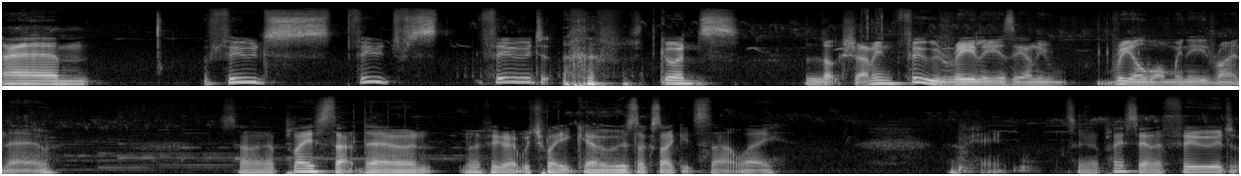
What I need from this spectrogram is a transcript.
um, foods, food, food, goods, luxury. I mean, food really is the only real one we need right now. So I'm going to place that down. I'm going figure out which way it goes. Looks like it's that way. Okay. So I'm going to place down a food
